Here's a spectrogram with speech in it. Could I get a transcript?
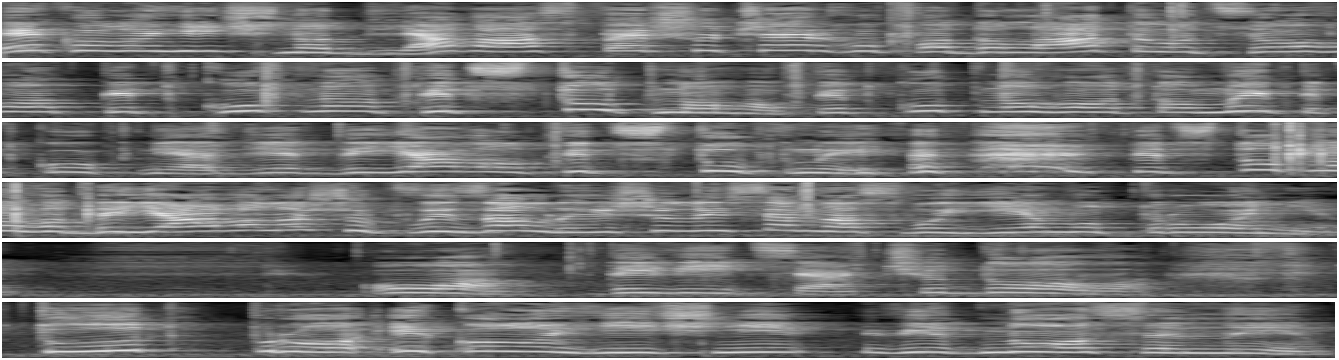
Екологічно для вас в першу чергу подолати оцього підкупного, підступного, підкупного, то ми підкупні, а диявол підступний, підступного диявола, щоб ви залишилися на своєму троні. О, дивіться, чудово. Тут про екологічні відносини.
